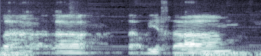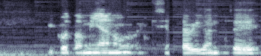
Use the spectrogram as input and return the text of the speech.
la, vieja dicotomía ¿no? que siempre ha habido entre,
